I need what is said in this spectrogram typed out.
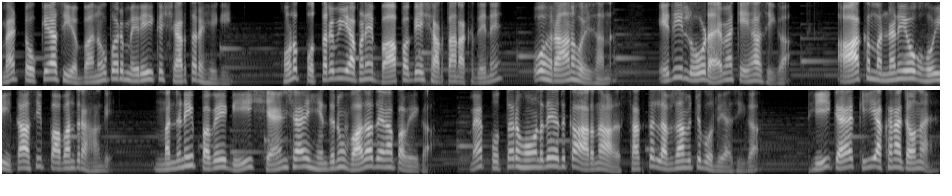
ਮੈਂ ਟੋਕਿਆ ਸੀ ਅੱਬਾ ਨੂੰ, ਪਰ ਮੇਰੀ ਇੱਕ ਸ਼ਰਤ ਰਹੇਗੀ। ਹੁਣ ਪੁੱਤਰ ਵੀ ਆਪਣੇ ਬਾਪ ਅੱਗੇ ਸ਼ਰਤਾਂ ਰੱਖਦੇ ਨੇ। ਉਹ ਹੈਰਾਨ ਹੋਏ ਸਨ। ਇਹਦੀ ਲੋੜ ਹੈ, ਮੈਂ ਕਿਹਾ ਸੀਗਾ। ਆਖ ਮੰਨਣਯੋਗ ਹੋਈ ਤਾਂ ਅਸੀਂ ਪਾਬੰਦ ਰਹਾਂਗੇ। ਮੰਨਣੀ ਪਵੇਗੀ ਸ਼ਹਿਨशाह ਹਿੰਦ ਨੂੰ ਵਾਅਦਾ ਦੇਣਾ ਪਵੇਗਾ। ਮੈਂ ਪੁੱਤਰ ਹੋਣ ਦੇ ਅਧਿਕਾਰ ਨਾਲ ਸਖਤ ਲਫ਼ਜ਼ਾਂ ਵਿੱਚ ਬੋਲਿਆ ਸੀਗਾ। ਠੀਕ ਹੈ, ਕੀ ਆਖਣਾ ਚਾਹੁੰਦਾ ਹੈ?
